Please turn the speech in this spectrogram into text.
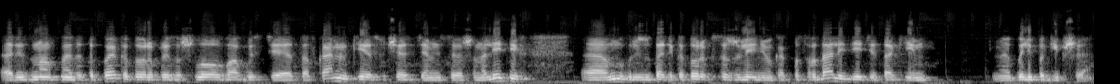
э, резонансное ДТП, которое произошло в августе, это в Каменке, с участием несовершеннолетних, э, ну, в результате которых, к сожалению, как пострадали дети, так и э, были погибшие.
